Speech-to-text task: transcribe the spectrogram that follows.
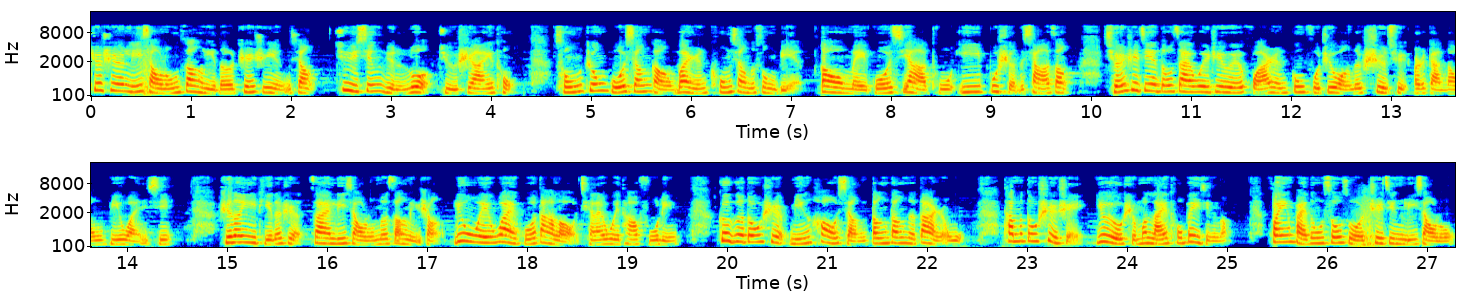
这是李小龙葬礼的真实影像，巨星陨落，举世哀痛。从中国香港万人空巷的送别，到美国西雅图依依不舍的下葬，全世界都在为这位华人功夫之王的逝去而感到无比惋惜。值得一提的是，在李小龙的葬礼上，六位外国大佬前来为他扶灵，个个都是名号响当当的大人物。他们都是谁？又有什么来头背景呢？欢迎百度搜索“致敬李小龙”，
